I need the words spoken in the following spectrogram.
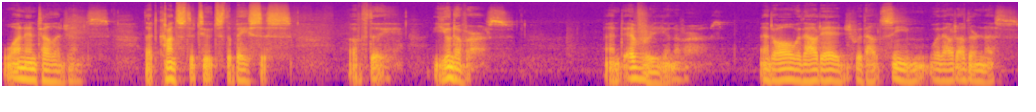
one intelligence that constitutes the basis of the universe and every universe, and all without edge, without seam, without otherness.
